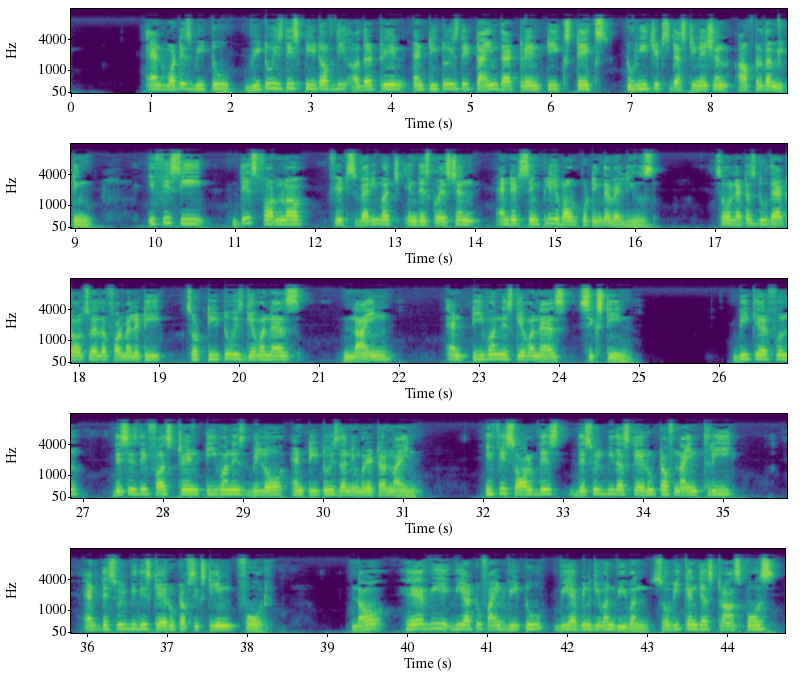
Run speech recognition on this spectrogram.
And what is V2? V2 is the speed of the other train and T2 is the time that train takes, takes to reach its destination after the meeting. If we see this formula fits very much in this question and it's simply about putting the values. So let us do that also as a formality. So T2 is given as 9 and T1 is given as 16. Be careful, this is the first train T1 is below and T2 is the numerator 9. If we solve this, this will be the square root of 9 3 and this will be the square root of 16 4. Now here we, we are to find V2, we have been given V1. So we can just transpose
